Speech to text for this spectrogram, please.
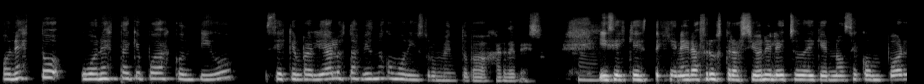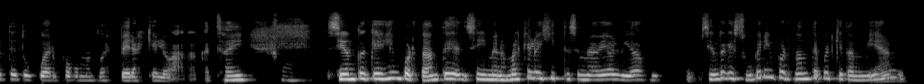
honesto u honesta que puedas contigo si es que en realidad lo estás viendo como un instrumento para bajar de peso. Mm. Y si es que te genera frustración el hecho de que no se comporte tu cuerpo como tú esperas que lo haga, ¿cachai? Siento que es importante, sí, menos mal que lo dijiste, se me había olvidado. Siento que es súper importante porque también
